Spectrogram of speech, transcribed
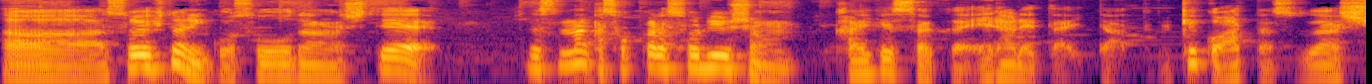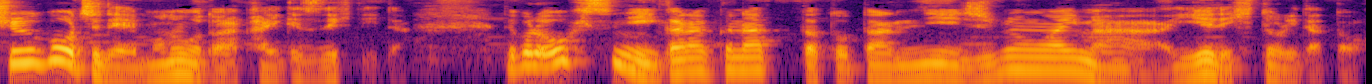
あそういう人にこう相談して、でなんかそこからソリューション、解決策が得られていた。結構あったんですよ。集合値で物事が解決できていた。で、これオフィスに行かなくなった途端に自分は今家で一人だと。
